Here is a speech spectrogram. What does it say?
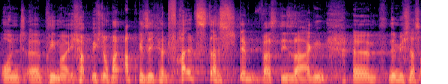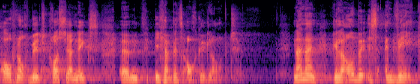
und äh, prima. Ich habe mich nochmal abgesichert, falls das stimmt, was die sagen, ähm, nehme ich das auch noch mit, kostet ja nichts. Ähm, ich habe jetzt auch geglaubt. Nein, nein, Glaube ist ein Weg.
